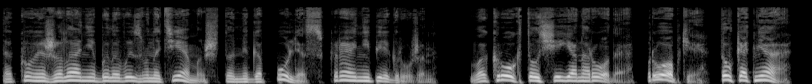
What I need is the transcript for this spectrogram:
Такое желание было вызвано тем, что мегаполис крайне перегружен. Вокруг толщая народа, пробки, толкотня,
